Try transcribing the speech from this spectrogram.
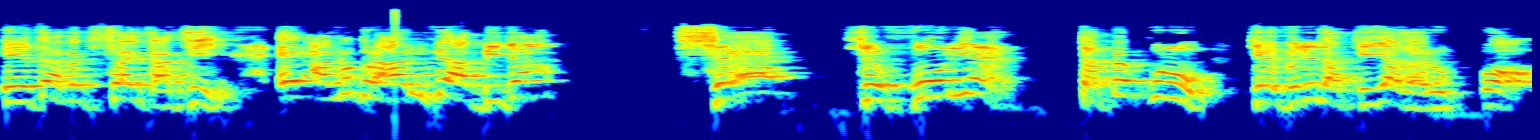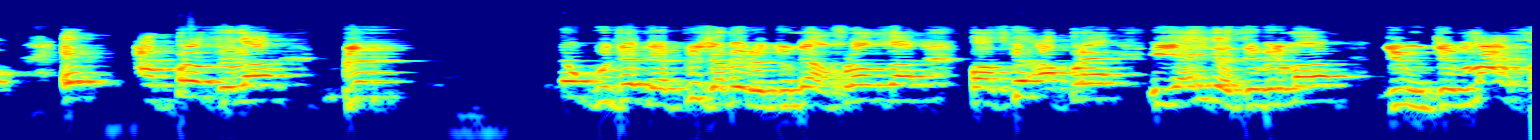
Il était avec Saïd Kati. Et à notre arrivée à Abidjan, c'est ce vaurien, Tapé Kourou, qui est venu l'accueillir à l'aéroport. Et après cela, Bleu Goudet n'est plus jamais retourné en France parce qu'après, il y a eu des événements du, de mars.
